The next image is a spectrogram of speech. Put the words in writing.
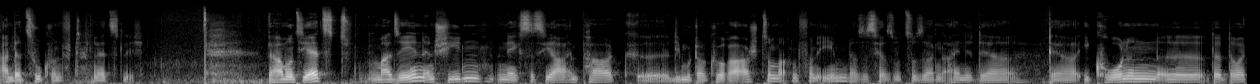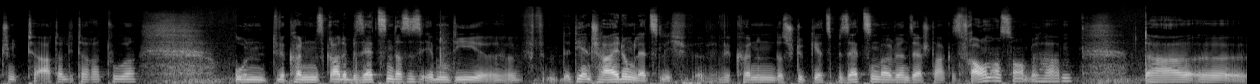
an der Zukunft letztlich. Wir haben uns jetzt, mal sehen, entschieden, nächstes Jahr im Park äh, die Mutter Courage zu machen von ihm. Das ist ja sozusagen eine der, der Ikonen äh, der deutschen Theaterliteratur. Und wir können es gerade besetzen, das ist eben die, äh, die Entscheidung letztlich. Wir können das Stück jetzt besetzen, weil wir ein sehr starkes Frauenensemble haben. Da, äh,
